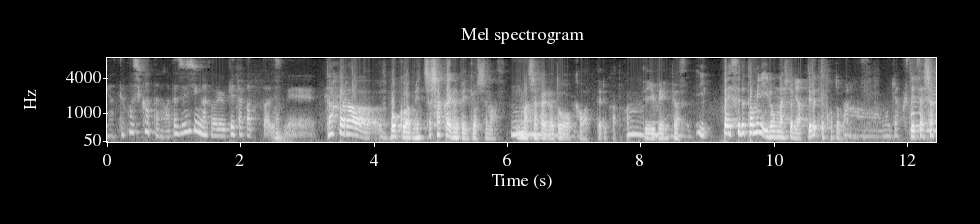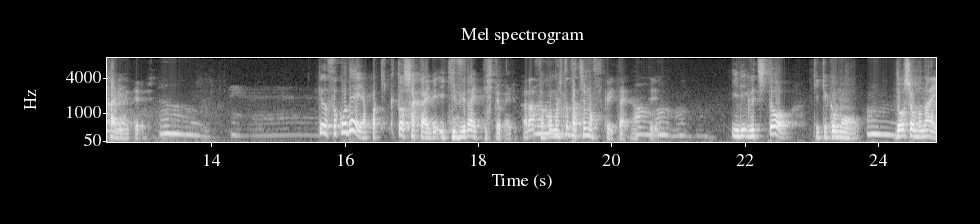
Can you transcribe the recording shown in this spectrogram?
いやってほしかったな。私自身がそれ受けたかったですね。だから、僕はめっちゃ社会の勉強してます。うん今社会がどう変わってるかとかっていう勉強はいっぱいするためにいろんな人に会ってるってこともあります。実際社会に出てる人。けどそこでやっぱ聞くと社会で生きづらいって人がいるから、うんそこの人たちも救いたいーなっていう。あ入り口と結局もーうんうんうんうどうしようもない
